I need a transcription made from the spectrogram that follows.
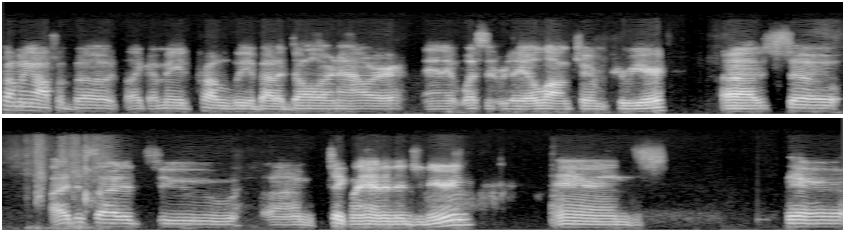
coming off a boat, like I made probably about a dollar an hour, and it wasn't really a long term career. Uh, so I decided to um, take my hand in engineering, and there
